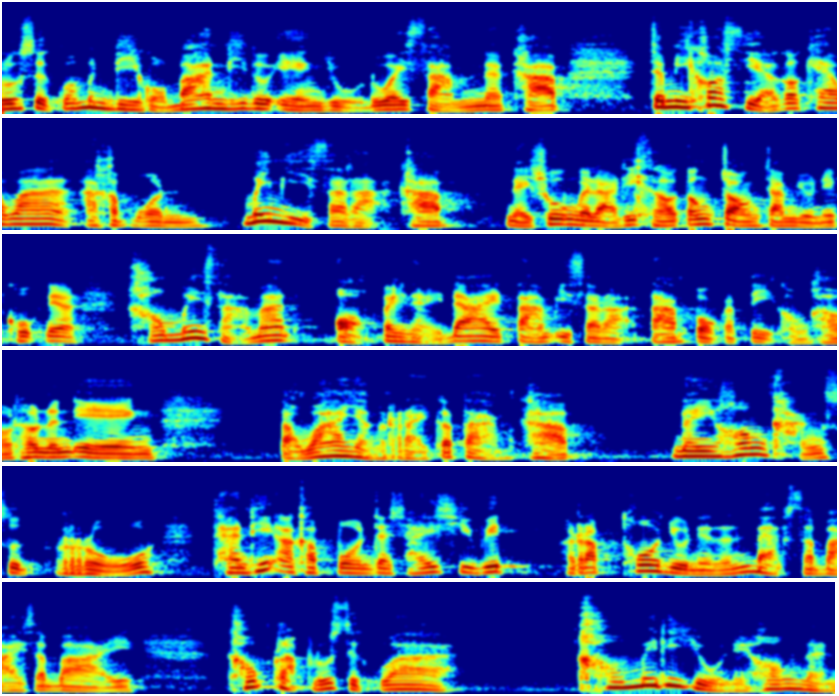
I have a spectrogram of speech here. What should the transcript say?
รู้สึกว่ามันดีกว่าบ้านที่ตัวเองอยู่ด้วยซ้ำนะครับ จะมีข้อเสียก็แค่ว่าอาคาโปนไม่มีอิสระครับ ในช่วงเวลาที่เขาต้องจองจำอยู่ในคุกเนี่ยเขาไม่สามารถออกไปไหนได้ตามอิสระตามปกติของเขาเท่านั้นเอง แต่ว่าอย่างไรก็ตามครับ ในห้องขังสุดหรู แทนที่อาคาโปนจะใช้ชีวิตรับโทษอยู่ในนั้นแบบสบายๆเขากลับรู้สึกว่า เขาไม่ได้อยู่ในห้องนั้น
